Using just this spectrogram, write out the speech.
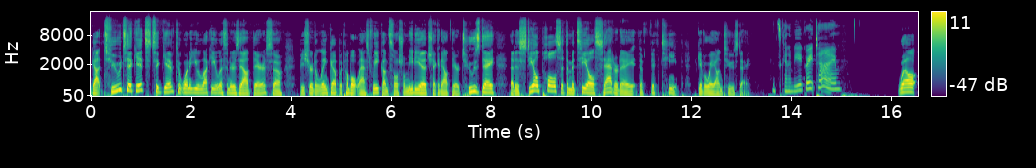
got two tickets to give to one of you lucky listeners out there. So be sure to link up with Humboldt last week on social media. Check it out there Tuesday. That is Steel Pulse at the Mateel Saturday, the 15th. Giveaway on Tuesday. It's going to be a great time. Well,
